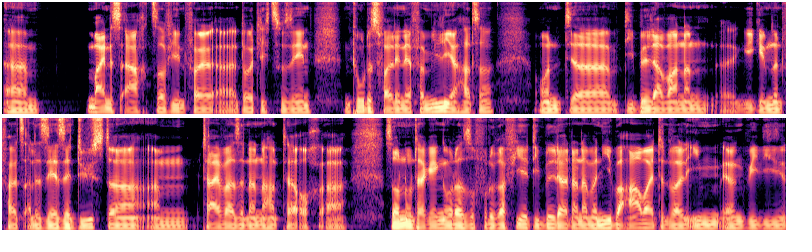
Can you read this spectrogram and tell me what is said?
ähm, meines Erachtens auf jeden Fall äh, deutlich zu sehen, einen Todesfall in der Familie hatte. Und äh, die Bilder waren dann äh, gegebenenfalls alle sehr, sehr düster. Ähm, teilweise dann hat er auch äh, Sonnenuntergänge oder so fotografiert, die Bilder dann aber nie bearbeitet, weil ihm irgendwie die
